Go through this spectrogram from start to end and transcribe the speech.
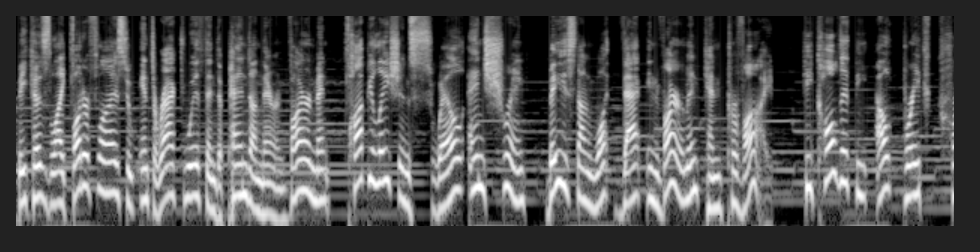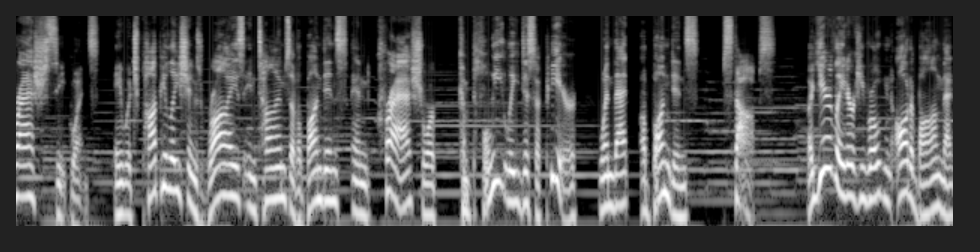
Because, like butterflies who interact with and depend on their environment, populations swell and shrink based on what that environment can provide. He called it the outbreak crash sequence, in which populations rise in times of abundance and crash or completely disappear when that abundance stops. A year later, he wrote in Audubon that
